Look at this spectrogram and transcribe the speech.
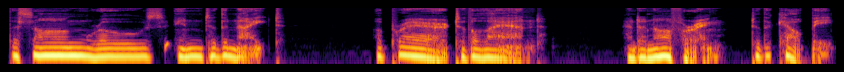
The song rose into the night, a prayer to the land and an offering to the Kelpie.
